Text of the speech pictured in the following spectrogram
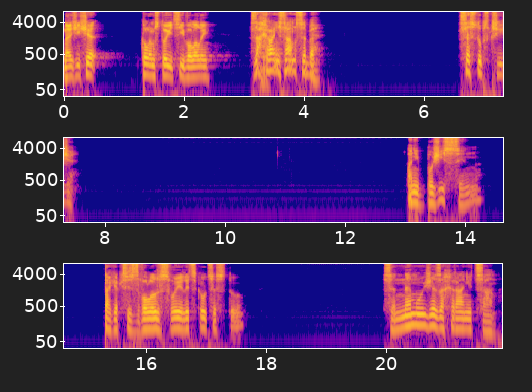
Na Ježíše kolem stojící volali, zachraň sám sebe sestup z kříže. Ani Boží syn, tak jak si zvolil svoji lidskou cestu, se nemůže zachránit sám.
